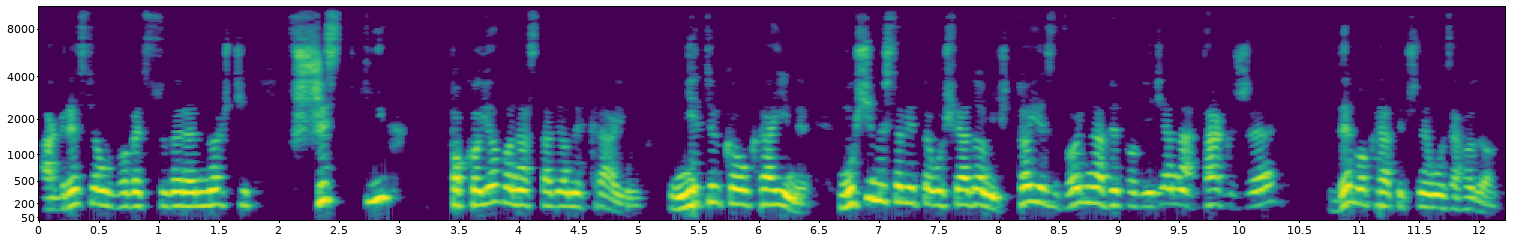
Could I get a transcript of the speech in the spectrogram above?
agresją wobec suwerenności wszystkich pokojowo nastawionych krajów, nie tylko Ukrainy. Musimy sobie to uświadomić. To jest wojna wypowiedziana także demokratycznemu Zachodowi.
